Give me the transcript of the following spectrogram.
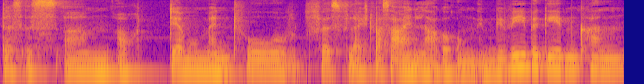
Das ist ähm, auch der Moment, wo es vielleicht Wassereinlagerungen im Gewebe geben kann.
